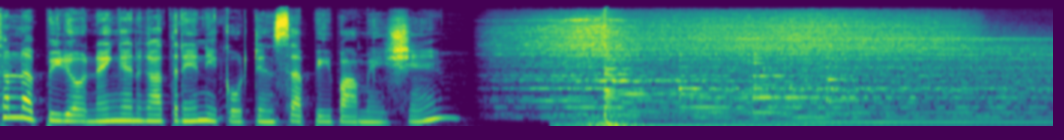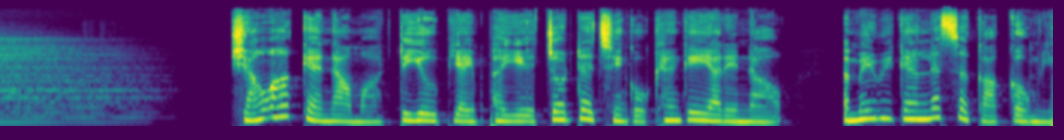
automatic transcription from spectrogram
ဆက်လက်ပြီးတော့နိုင်ငံတကာသတင်းတွေကိုတင်ဆက်ပေးပါမယ်ရှင်။ရောင်းအားကန်နာမှာတရုတ်ပြိုင်ဖက်ရဲ့ကြော်တက်ခြင်းကိုခံခဲ့ရတဲ့နောက်အမေရိကန်လက်ဆက်ကကုမ္ပဏီ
